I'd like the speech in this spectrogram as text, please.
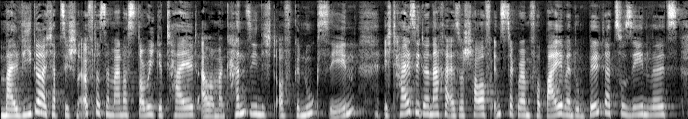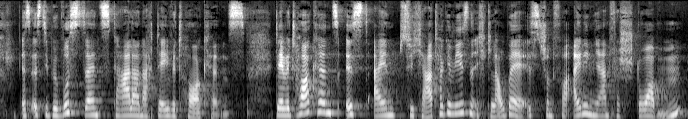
mal wieder, ich habe sie schon öfters in meiner Story geteilt, aber man kann sie nicht oft genug sehen. Ich teile sie dann nachher, also schau auf Instagram vorbei, wenn du ein Bild dazu sehen willst. Es ist die Bewusstseinsskala nach David Hawkins. David Hawkins ist ein Psychiater gewesen. Ich glaube, er ist schon vor einigen Jahren verstorben.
